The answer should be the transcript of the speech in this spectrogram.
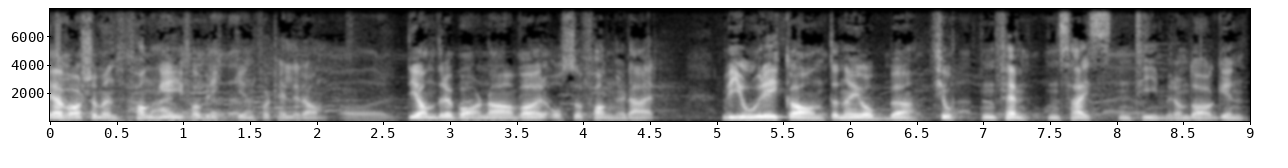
Jeg var som en fange i fabrikken, forteller han. De andre barna var også fanger der. Vi gjorde ikke annet enn å jobbe 14-15-16 timer om dagen.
